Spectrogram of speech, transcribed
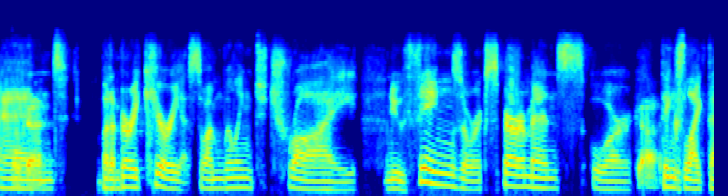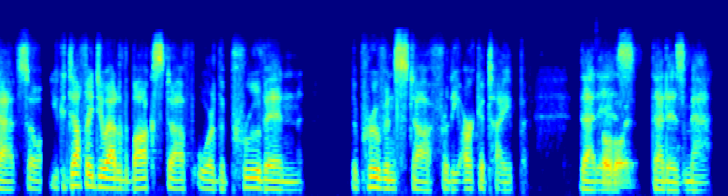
and but I'm very curious. So I'm willing to try new things or experiments or things like that. So you could definitely do out of the box stuff or the proven the proven stuff for the archetype that is Totally. that is Matt.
